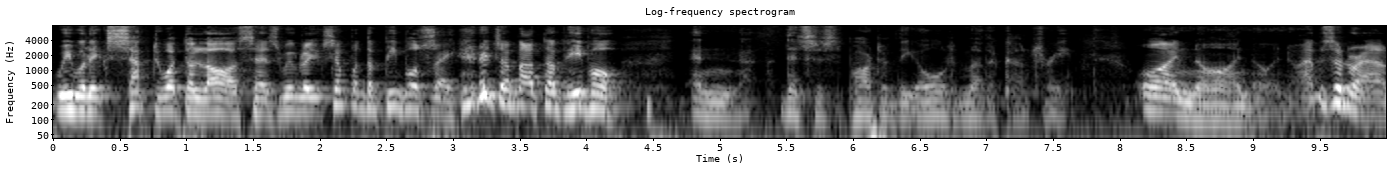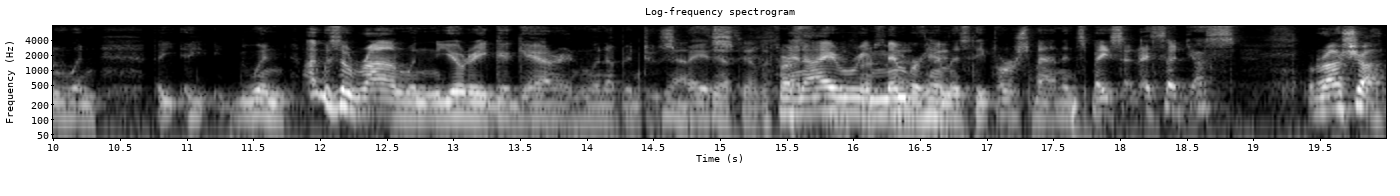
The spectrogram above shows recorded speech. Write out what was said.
We will accept what the law says. We will accept what the people say. It's about the people. And this is part of the old mother country. Oh, I know, I know, I know. I was around when, uh, when I was around when Yuri Gagarin went up into space, yes, yes, the first- and I remember him as the first man in space. And I said, "Yes, Russia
